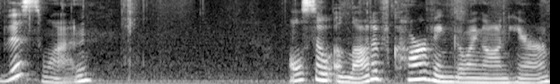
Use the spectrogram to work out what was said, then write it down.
this one also, a lot of carving going on here.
